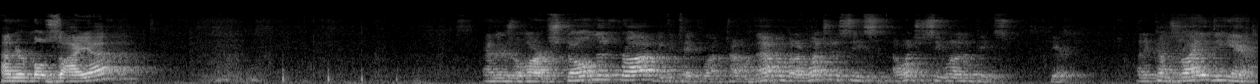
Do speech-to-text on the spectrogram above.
under Mosiah. And there's a large stone that's brought. We could take a lot of time on that one, but I want you to see. I want you to see one other piece here, and it comes right at the end.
